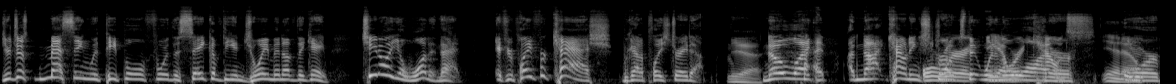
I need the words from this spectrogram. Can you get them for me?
You're just messing with people for the sake of the enjoyment of the game. Cheat all you want in that. If you're playing for cash, we got to play straight up. Yeah. No, like uh, not counting Or strokes where- that went yeah, in where the it water, counts, you know. or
